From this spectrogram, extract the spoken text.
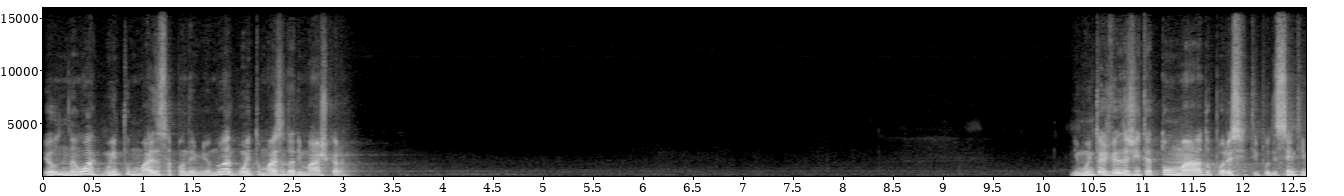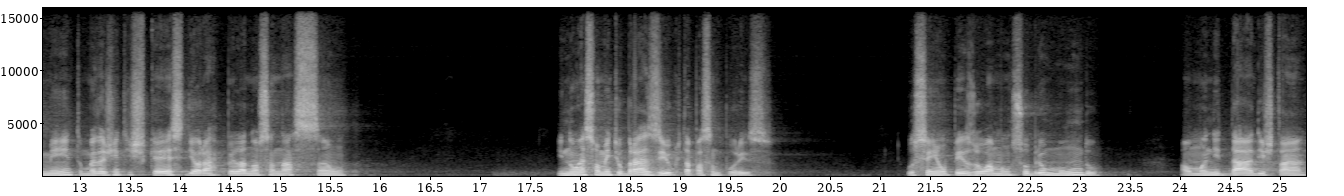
eu, não aguento mais essa pandemia, eu não aguento mais andar de máscara. E muitas vezes a gente é tomado por esse tipo de sentimento, mas a gente esquece de orar pela nossa nação. E não é somente o Brasil que está passando por isso. O Senhor pesou a mão sobre o mundo. A humanidade está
